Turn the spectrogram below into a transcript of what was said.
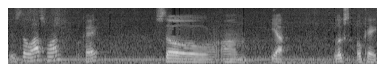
This is the last one. Okay. So, um, yeah. Looks okay.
